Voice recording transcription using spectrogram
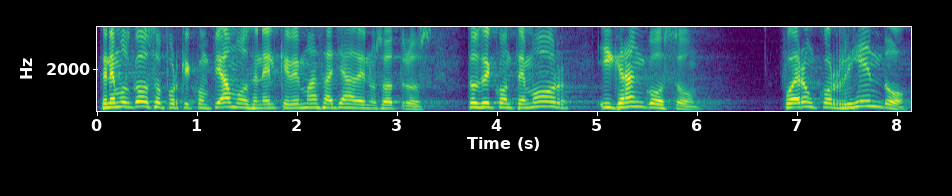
Tenemos gozo porque confiamos en el que ve más allá de nosotros. Entonces, con temor y gran gozo, fueron corriendo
